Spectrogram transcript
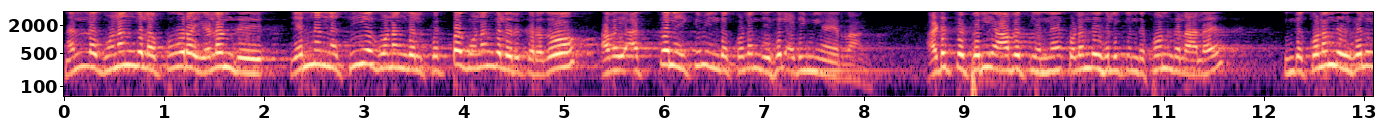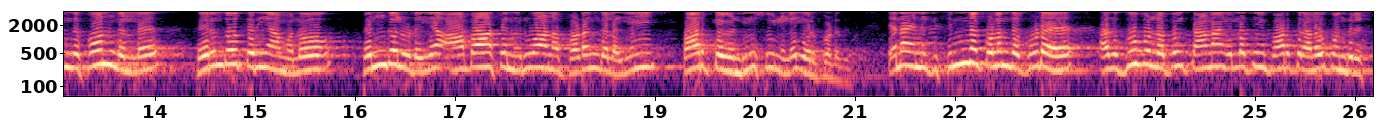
நல்ல குணங்களை பூரா இழந்து என்னென்ன தீய குணங்கள் கெட்ட குணங்கள் இருக்கிறதோ அவை அத்தனைக்கும் இந்த குழந்தைகள் அடிமையாயிடுறாங்க. அடுத்த பெரிய ஆபத்து என்ன? குழந்தைகளுக்கு இந்த போன்களால இந்த குழந்தைகள் இந்த போன்கள்ல தெரிந்தோ தெரியாமலோ பெண்களுடைய ஆபாச நிர்வாண படங்களையும் பார்க்க வேண்டிய சூழ்நிலை ஏற்படுது. ஏன்னா இன்னைக்கு சின்ன குழந்தை கூட அது கூகுள்ல போய் தானா எல்லாத்தையும் பார்க்கிற அளவுக்கு வந்துருச்சு.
